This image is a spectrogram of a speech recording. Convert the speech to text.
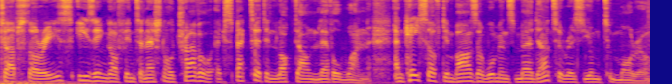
Top stories easing of international travel expected in lockdown level 1 and case of Dimbaza woman's murder to resume tomorrow.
